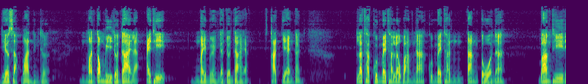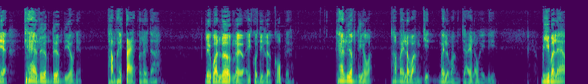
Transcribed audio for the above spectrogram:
เดี๋ยวสักวันหนึ่งเถอะ มันต้องมีจนได้แหละไอ้ที่ไม่เหมือนกันจนได้อะขัดแย้งกัน แล้วถ้าคุณไม่ทันระวังนะ คุณไม่ทันตั้งตัวนะ บางทีเนี่ย แค่เรื่องเรื่องเดียวเนี่ยทำให้แตกกันเลยนะ เรียกว่าเลิกเลยไอ้คนนี้เลิกคบเลย แค่เรื่องเดียวอะ่ะ ถ้าไม่ระวังจิตไม่ระวังใจเราให้ดี มีมาแล้ว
